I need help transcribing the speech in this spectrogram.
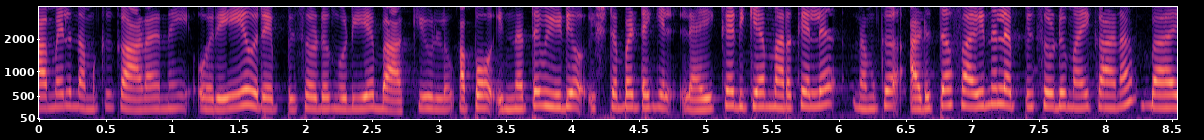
ഡ്രാമയിൽ നമുക്ക് കാണാനായി ഒരേ ഒരു എപ്പിസോഡും കൂടിയേ ബാക്കിയുള്ളൂ. അപ്പോൾ ഇന്നത്തെ വീഡിയോ ഇഷ്ടപ്പെട്ടെങ്കിൽ ലൈക്ക് അടിക്കാൻ മറക്കല്ല്? നമുക്ക് അടുത്ത ഫൈനൽ എപ്പിസോഡുമായി കാണാം. ബൈ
